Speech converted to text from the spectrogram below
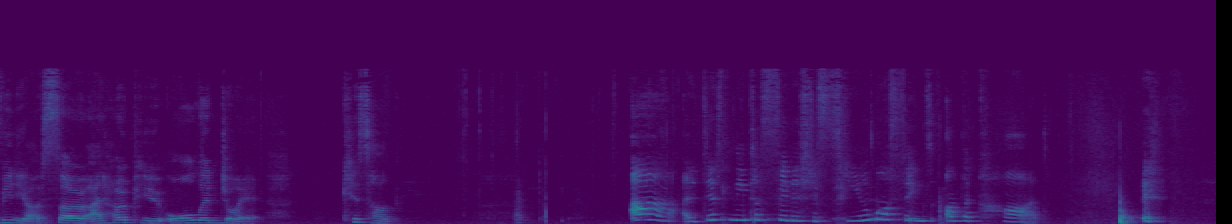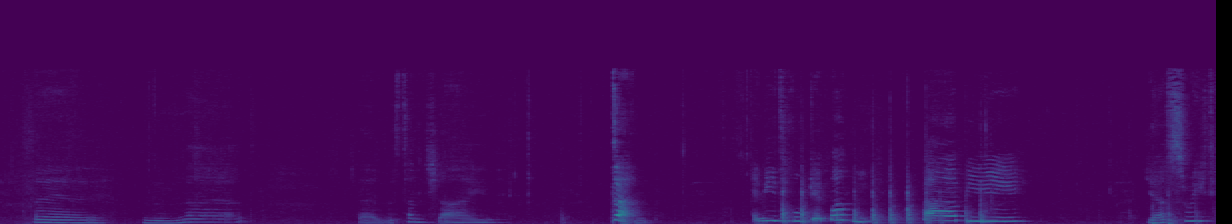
video, so I hope you all enjoy it. Kiss hug. Ah, I just need to finish a few more things on the card. Uh, that, and the sunshine. Done. I need to go get Bobby. Bobby. Yes, sweetie?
